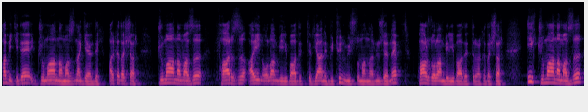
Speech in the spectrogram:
Tabii ki de cuma namazına geldik. Arkadaşlar cuma namazı farzı ayın olan bir ibadettir. Yani bütün Müslümanların üzerine farz olan bir ibadettir arkadaşlar. İlk cuma namazı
